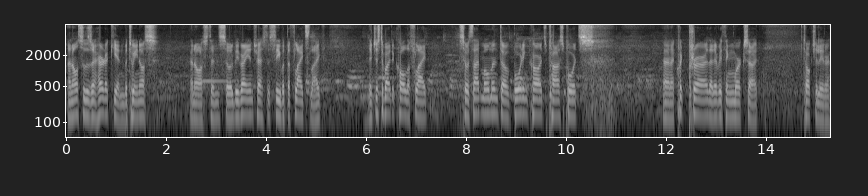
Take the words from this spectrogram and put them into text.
And also, there's a hurricane between us and Austin, so it'll be very interesting to see what the flight's like. They're just about to call the flight. So it's that moment of boarding cards, passports, and a quick prayer that everything works out. Talk to you later.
